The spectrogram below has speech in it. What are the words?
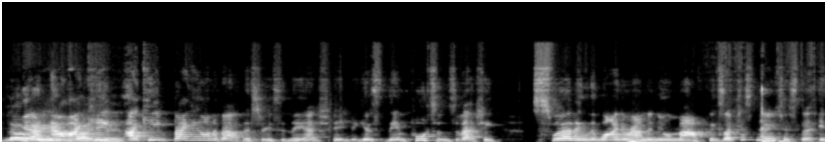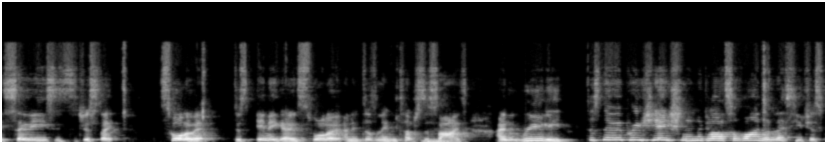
lovely. yeah now i keep i keep banging on about this recently actually because the importance of actually swirling the wine around in your mouth because i've just noticed that it's so easy to just like swallow it just in it goes swallow and it doesn't even touch the Mm. sides and really there's no appreciation in a glass of wine unless you just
